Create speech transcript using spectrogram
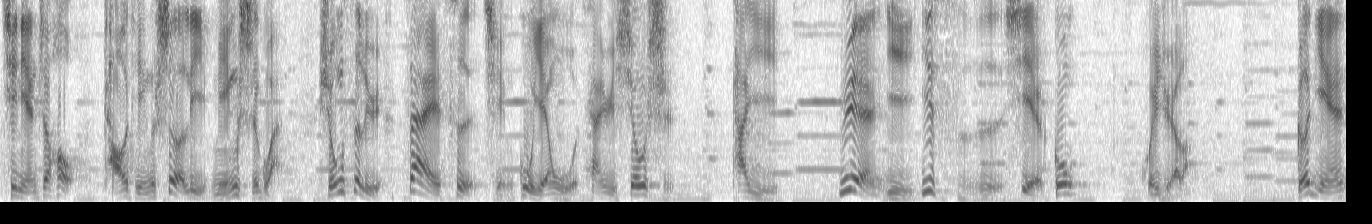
七年之后，朝廷设立明史馆，熊四旅再次请顾炎武参与修史，他以愿以一死谢公回绝了。隔年，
